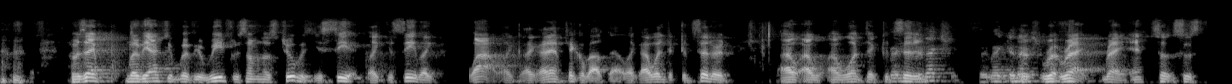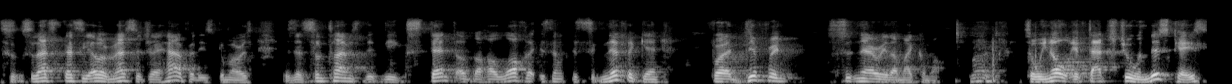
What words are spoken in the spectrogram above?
I was saying, but if you actually, but if you read through some of those chuvas, you see it. Like you see, like wow, like, like I didn't think about that. Like I wouldn't have considered. I I, I wouldn't have considered connections. They make connections. Right, right, and so, so so that's that's the other message I have for these gemaras is that sometimes the, the extent of the halacha is, is significant for a different scenario that might come up. Right. So we know if that's true in this case,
